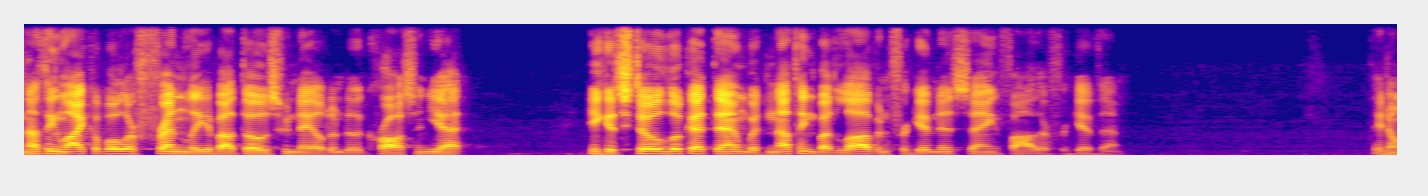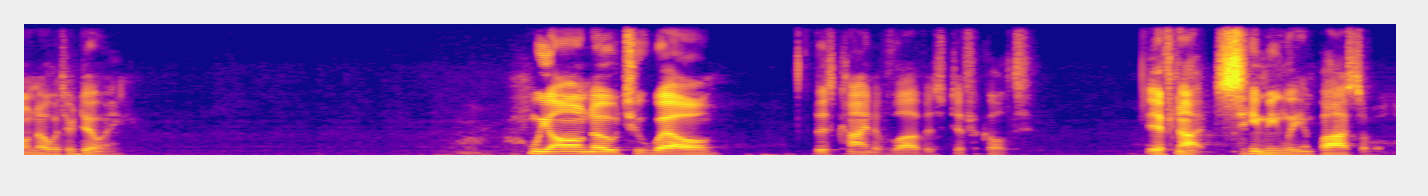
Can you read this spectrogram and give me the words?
Nothing likable or friendly about those who nailed him to the cross, and yet he could still look at them with nothing but love and forgiveness, saying, Father, forgive them. They don't know what they're doing. We all know too well this kind of love is difficult, if not seemingly impossible.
